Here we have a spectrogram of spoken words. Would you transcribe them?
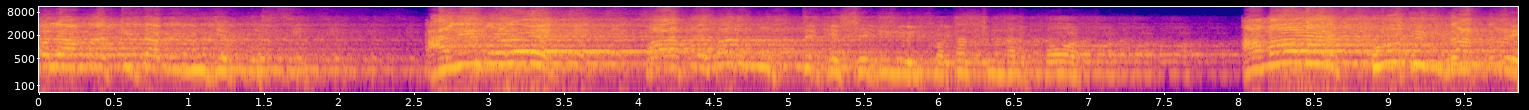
বলে, আমরা কিতাবে নিজে পড়ছি। আলী বলে ফাতেমার মুখ থেকে সেদিন ওই কথা শোনার পর আমার আর কোনোদিন রাত্রে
